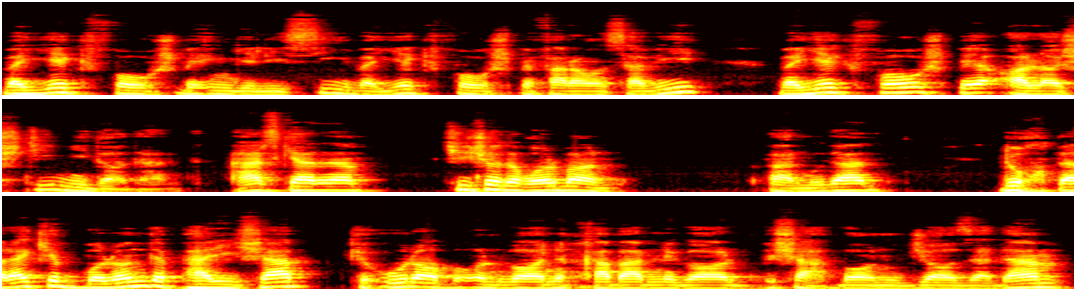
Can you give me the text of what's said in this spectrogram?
و یک فوش به انگلیسی و یک فوش به فرانسوی و یک فوش به آلاشتی می‌دادند عرض کردم چی شده قربان؟ فرمودند دخترک بلند پریشب که او را به عنوان خبرنگار به شهبانو جا زدم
